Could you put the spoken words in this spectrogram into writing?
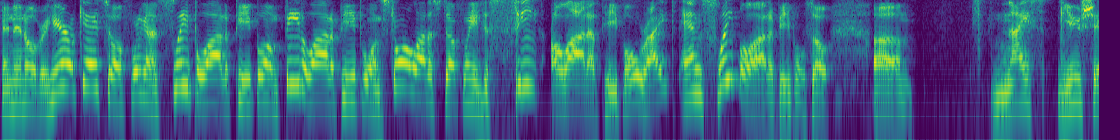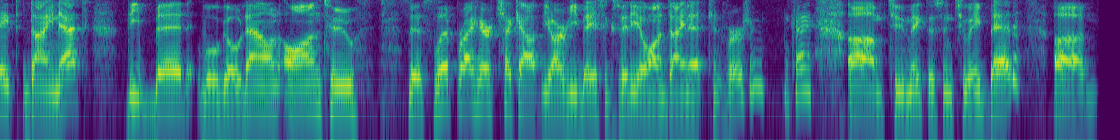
And then over here, okay, so if we're gonna sleep a lot of people and feed a lot of people and store a lot of stuff, we need to seat a lot of people, right? And sleep a lot of people. So, um, nice U-shaped dinette. The bed will go down onto this lip right here. Check out the RV Basics video on dinette conversion, okay, um, to make this into a bed. Um,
